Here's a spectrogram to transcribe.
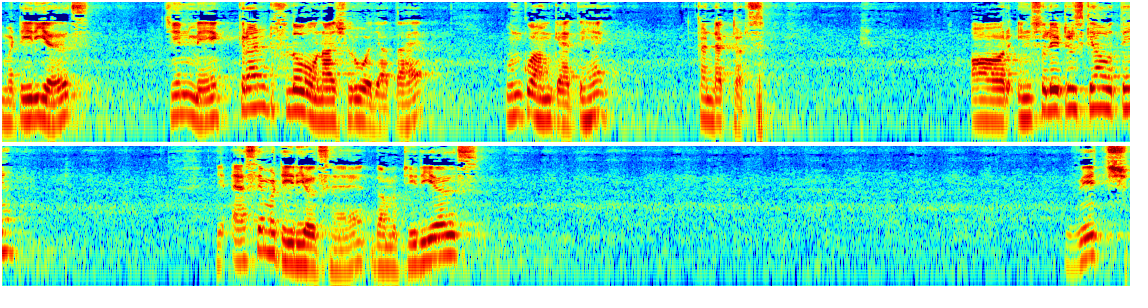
मटेरियल्स जिनमें करंट फ्लो होना शुरू हो जाता है, उनको हम कहते हैं कंडक्टर्स और इंसुलेटर्स क्या होते हैं? ये ऐसे मटेरियल्स हैं the materials which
